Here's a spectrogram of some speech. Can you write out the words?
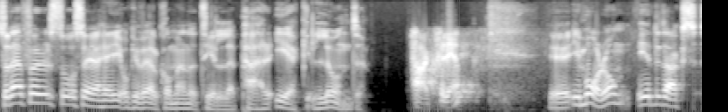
Så därför så säger jag hej och välkommen till Per Eklund. Tack för det. Eh, imorgon är det dags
